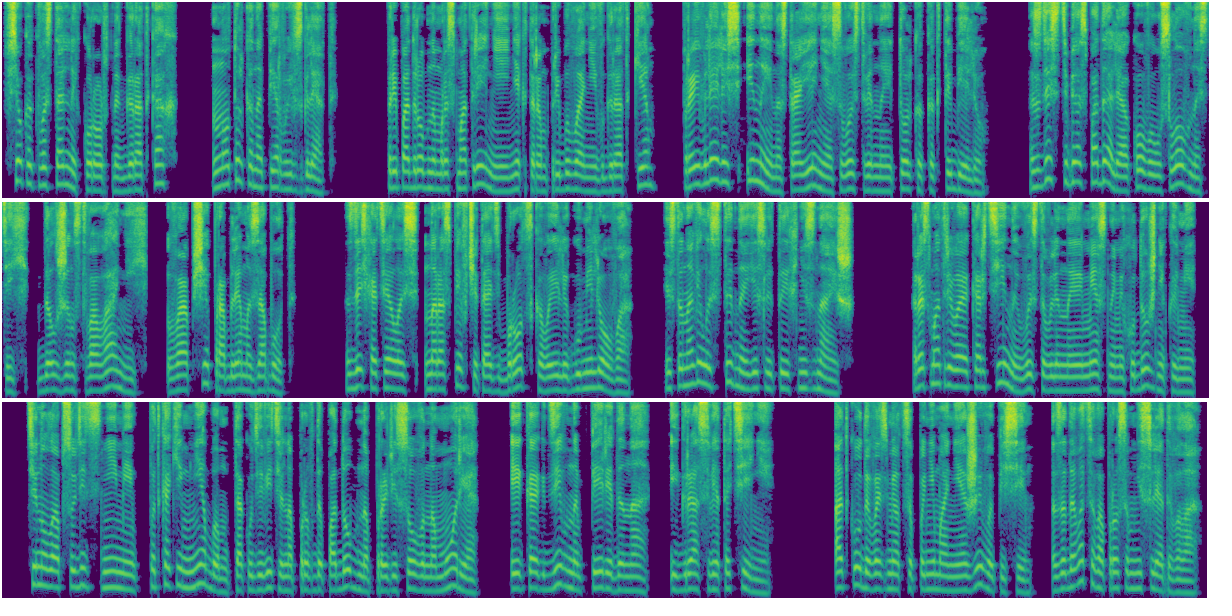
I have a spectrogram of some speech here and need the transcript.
Все как в остальных курортных городках, но только на первый взгляд. При подробном рассмотрении и некотором пребывании в городке проявлялись иные настроения, свойственные только Коктебелю. Здесь тебя спадали оковы условностей, долженствований, вообще проблемы забот. Здесь хотелось нараспев читать Бродского или Гумилева, и становилось стыдно, если ты их не знаешь. Рассматривая картины, выставленные местными художниками, тянуло обсудить с ними, под каким небом так удивительно правдоподобно прорисовано море и как дивно передана игра света-тени. Откуда возьмется понимание живописи, задаваться вопросом не следовало.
